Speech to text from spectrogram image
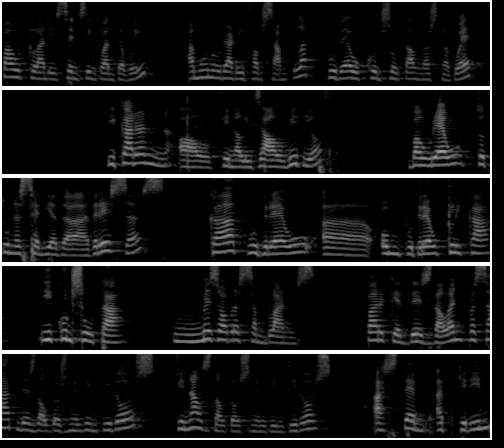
Pau Clari 158, amb un horari força ample, podeu consultar el nostre web. I que ara, al finalitzar el vídeo, veureu tota una sèrie d'adreces que podreu, eh, on podreu clicar i consultar més obres semblants, perquè des de l'any passat, des del 2022, finals del 2022, estem adquirint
